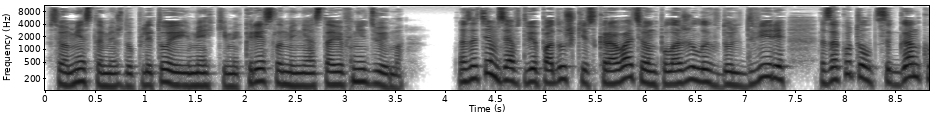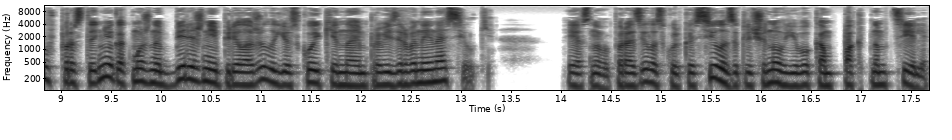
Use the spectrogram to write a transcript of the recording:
все место между плитой и мягкими креслами, не оставив ни дюйма. А затем, взяв две подушки с кровати, он положил их вдоль двери, закутал цыганку в простыню и как можно бережнее переложил ее с койки на импровизированные носилки. Я снова поразила, сколько силы заключено в его компактном теле.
